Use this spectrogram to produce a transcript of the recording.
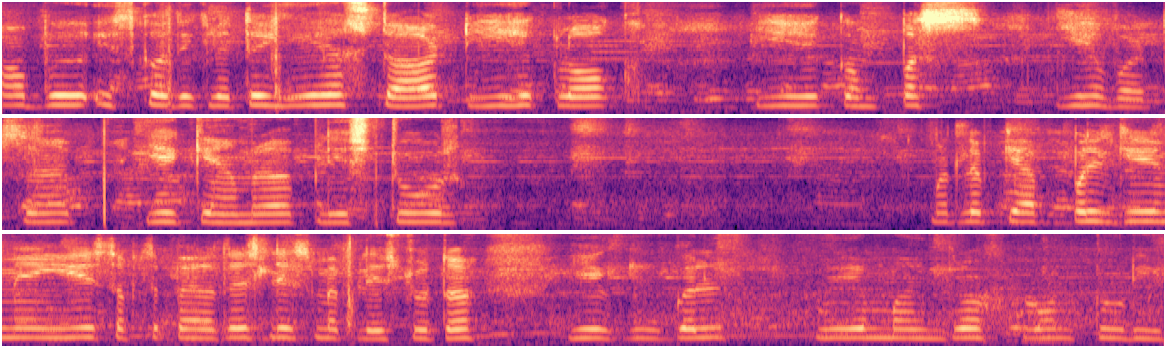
अब इसका देख लेते हैं। ये है स्टार्ट, ये है क्लॉक, ये है कंपस, ये है व्हाट्सएप, ये कैमरा, प्ले स्टोर। मतलब कि एप्पल के में ये सबसे पहला था, इसलिए इसमें प्ले स्टोर था। ये गूगल, ये क्लोन टू डी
